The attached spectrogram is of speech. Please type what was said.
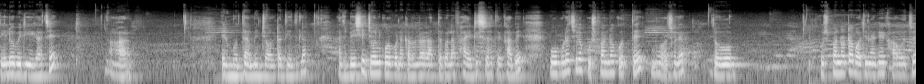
তেলও বেরিয়ে গেছে। আর এর মধ্যে আমি জলটা দিয়ে দিলাম। আজ বেশি জল করব না কারণ রাত্রেবেলা ফ্রাইড রাইসের সাথে খাবে। ও বলেছিল পুষ্পান্ন করতে বড় তো পুষ্পান্নটা কদিন আগে খাওয়া হয়েছে।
